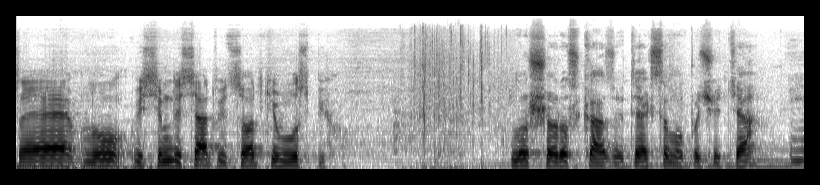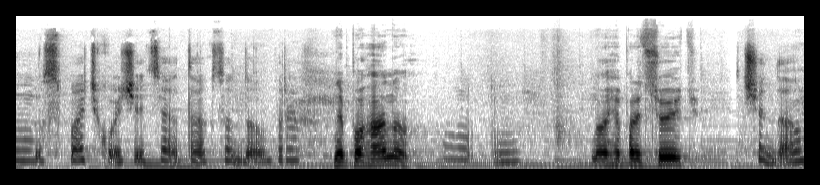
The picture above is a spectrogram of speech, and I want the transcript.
це ну, 80% успіху. Ну що, розказуйте, як самопочуття? М, Спать хочеться, а так то добре. Непогано? Ноги працюють? Чи да?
